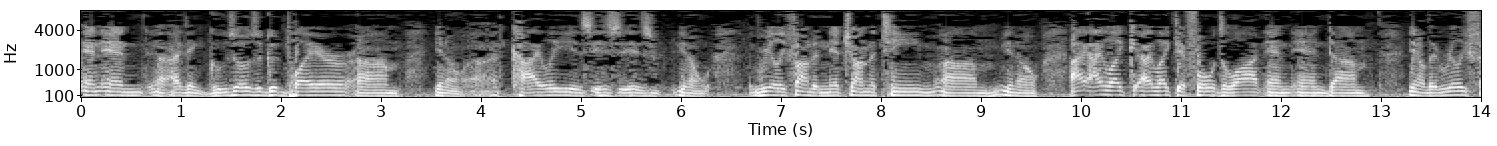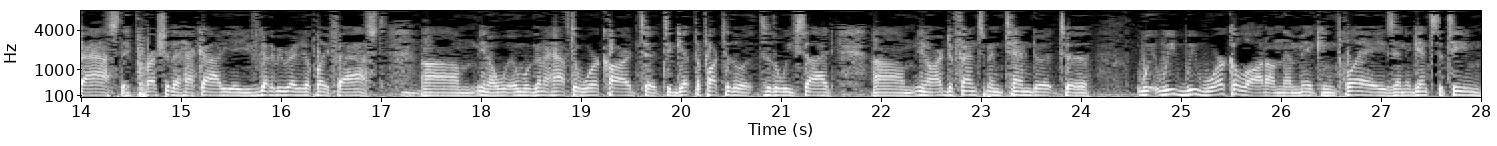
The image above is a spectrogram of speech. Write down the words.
and and uh, I think Guzzo's a good player. Um, you know, uh, Kylie is, is is you know really found a niche on the team. Um, you know, I, I like I like their forwards a lot, and and um, you know they're really fast. They pressure the heck out of you. You've got to be ready to play fast. Um, you know, we're going to have to work hard to, to get the puck to the to the weak side. Um, you know, our defensemen tend to to we, we, we work a lot on them making plays, and against a team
